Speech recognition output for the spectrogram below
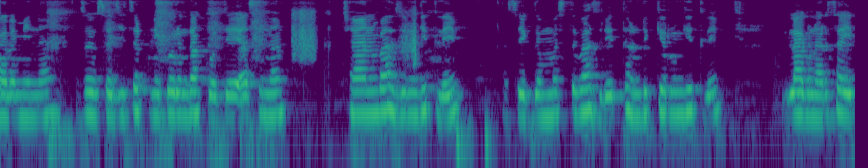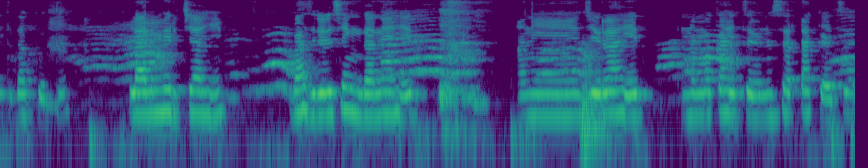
तुम्हाला मी ना जवसाची चटणी करून दाखवते. असे ना छान भाजून घेतले. असे एकदम मस्त भाजले. थंड करून घेतले. लागणार साहित्य दाखवते. लाल मिरची आहे. भाजलेले शेंगदाणे आहेत. आणि जिरं आहेत. नमक आहे. चवीनुसार टाकायचं.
